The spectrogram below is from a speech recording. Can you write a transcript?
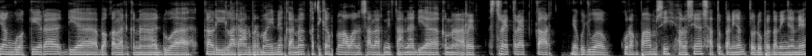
yang gua kira dia bakalan kena dua kali larangan bermainnya karena ketika melawan Salernitana dia kena red straight red card. Ya gue juga kurang paham sih. Harusnya satu pertandingan atau dua pertandingan ya.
